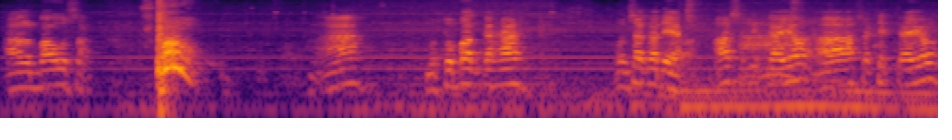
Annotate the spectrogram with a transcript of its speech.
Albausa. Ah, mutubag ka ha. Unsa ka diya? Ah, sakit kayo? Ah, sakit kayo?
